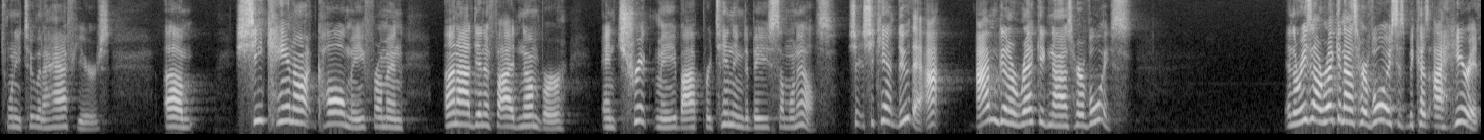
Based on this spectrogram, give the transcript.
22 and a half years. Um, she cannot call me from an unidentified number and trick me by pretending to be someone else. She, she can't do that. I, I'm going to recognize her voice. And the reason I recognize her voice is because I hear it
